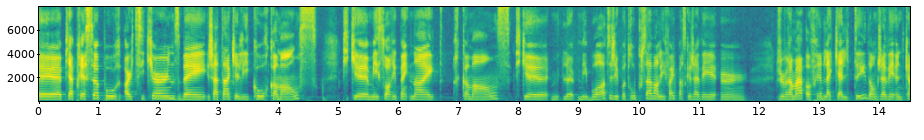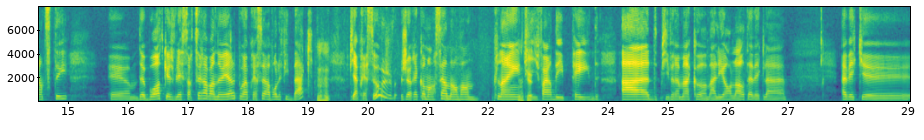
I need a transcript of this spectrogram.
euh, puis après ça, pour Artie Kearns, ben, j'attends que les cours commencent, puis que mes soirées Paint Night recommencent, puis que le- mes boîtes, j'ai pas trop poussé avant les fêtes parce que j'avais un... Je veux vraiment offrir de la qualité, donc j'avais une quantité euh, de boîtes que je voulais sortir avant Noël pour après ça avoir le feedback. Mhm. Puis après ça, j'aurais commencé à en vendre plein, puis faire des paid ads, puis vraiment comme aller all out avec la avec euh,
